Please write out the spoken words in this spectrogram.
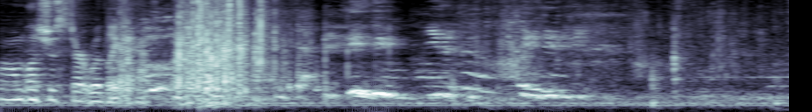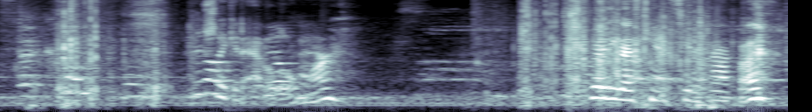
Um, let's just start with like a half. Actually, I could add a little more. Too bad you guys can't see the kappa.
